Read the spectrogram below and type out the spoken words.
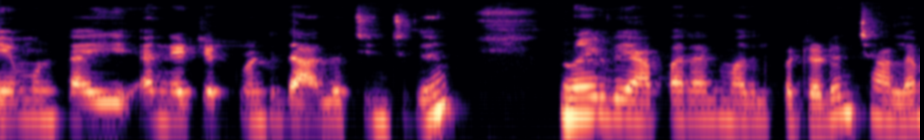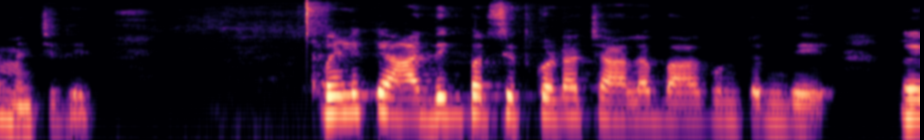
ఏముంటాయి అనేటటువంటిది ఆలోచించుకుని వీళ్ళు వ్యాపారాలు మొదలు పెట్టడం చాలా మంచిది. వీళ్ళకి ఆర్థిక పరిస్థితి కూడా చాలా బాగుంటుంది. ఈ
